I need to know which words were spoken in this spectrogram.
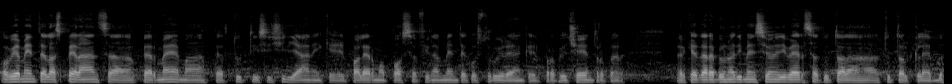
Ovviamente la speranza per me ma per tutti i siciliani che il Palermo possa finalmente costruire anche il proprio centro per, perché darebbe una dimensione diversa a tutta tutto il club.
